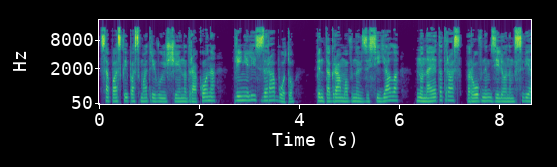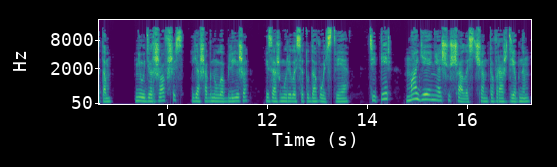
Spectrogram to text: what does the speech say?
с опаской посматривающие на дракона, принялись за работу. Пентаграмма вновь засияла, но на этот раз ровным зеленым светом. Не удержавшись, я шагнула ближе и зажмурилась от удовольствия. Теперь магия не ощущалась чем-то враждебным,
